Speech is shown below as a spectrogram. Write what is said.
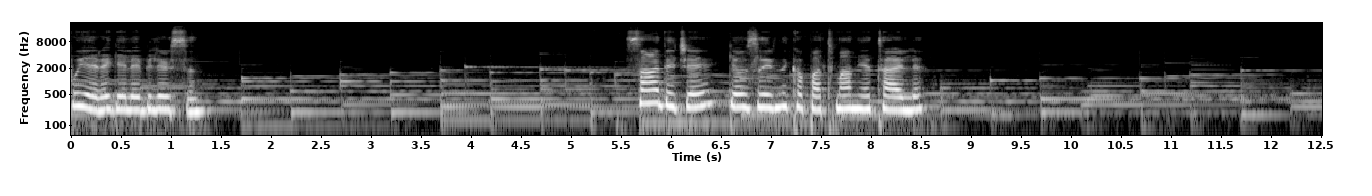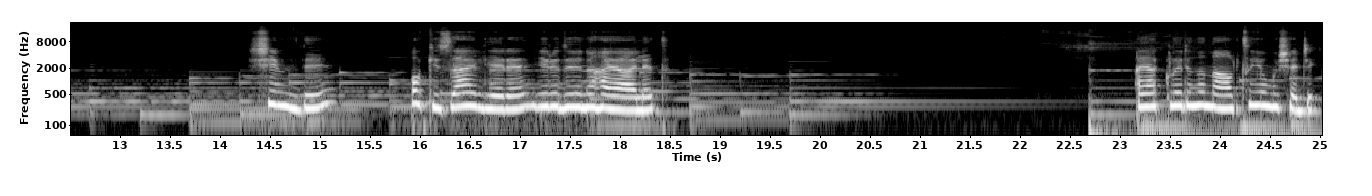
bu yere gelebilirsin. Sadece gözlerini kapatman yeterli. Şimdi o güzel yere yürüdüğünü hayal et. Ayaklarının altı yumuşacık.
